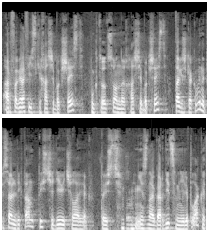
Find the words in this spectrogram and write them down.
орфографических ошибок 6, пунктуационных ошибок 6. Так же, как вы написали диктант 1009 человек. То есть, не знаю, гордиться мне или плакать.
